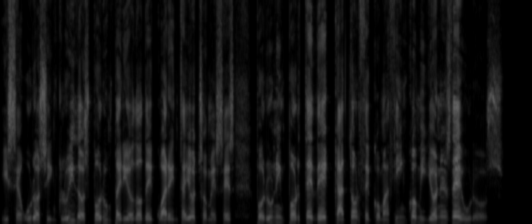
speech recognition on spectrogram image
y seguros incluidos por un periodo de 48 meses por un importe de 14,5 millones de euros.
